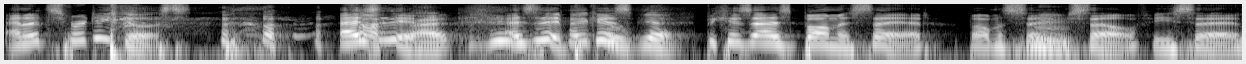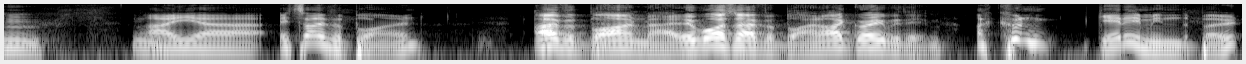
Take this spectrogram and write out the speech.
and it's ridiculous. as if, Right. as if, People- because yeah. because as Bomber said, Bomber said himself, he said, "I uh, it's overblown. Overblown, mate. It was overblown. I agree with him. I couldn't get him in the boot.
